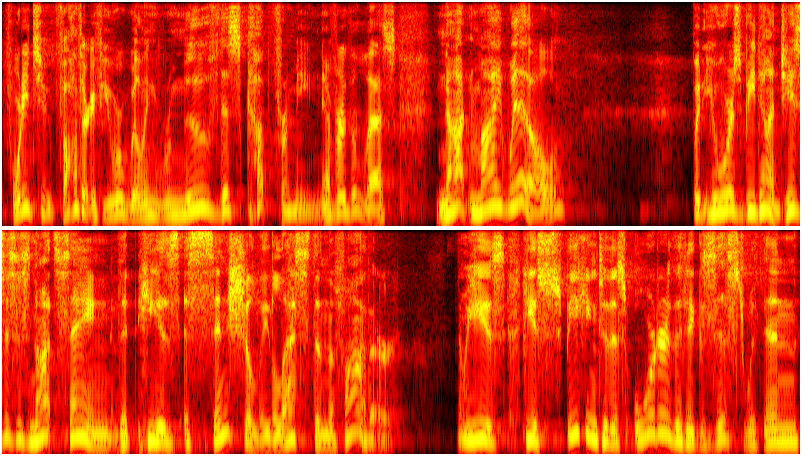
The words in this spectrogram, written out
42. Father, if you are willing, remove this cup from me. Nevertheless, not my will, but yours be done. Jesus is not saying that he is essentially less than the Father. No, he is, he is speaking to this order that exists within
